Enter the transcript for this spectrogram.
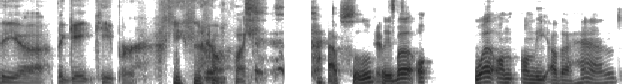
the uh the gatekeeper. You know, like absolutely. But well, on on the other hand,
